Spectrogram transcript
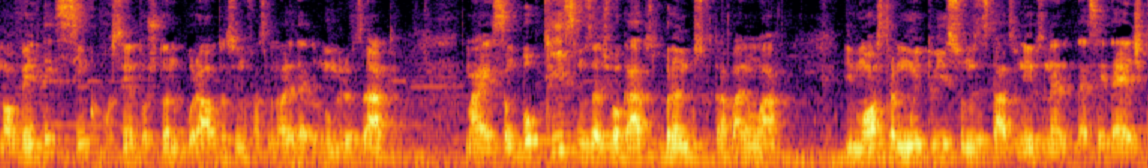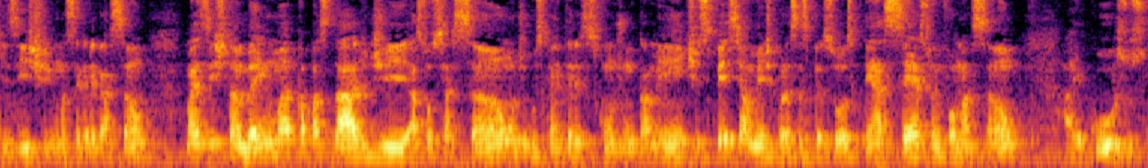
95%, estou chutando por alto assim, não faço a menor ideia do número exato, mas são pouquíssimos advogados brancos que trabalham lá. E mostra muito isso nos Estados Unidos, né, dessa ideia de que existe uma segregação, mas existe também uma capacidade de associação, de buscar interesses conjuntamente, especialmente por essas pessoas que têm acesso à informação, a recursos,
